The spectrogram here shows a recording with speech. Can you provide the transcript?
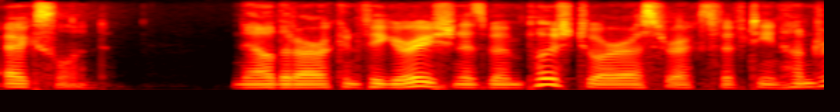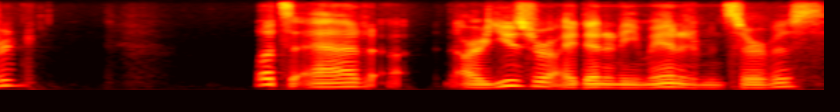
Excellent. Now that our configuration has been pushed to our SRX 1500, let's add our user identity management service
